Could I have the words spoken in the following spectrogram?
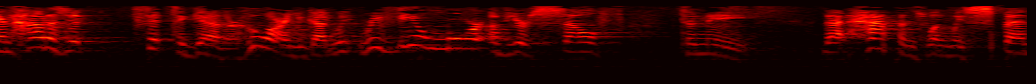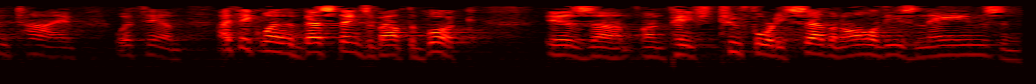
And how does it fit together? Who are you, God? Reveal more of yourself to me. That happens when we spend time with Him. I think one of the best things about the book is um, on page 247, all of these names and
